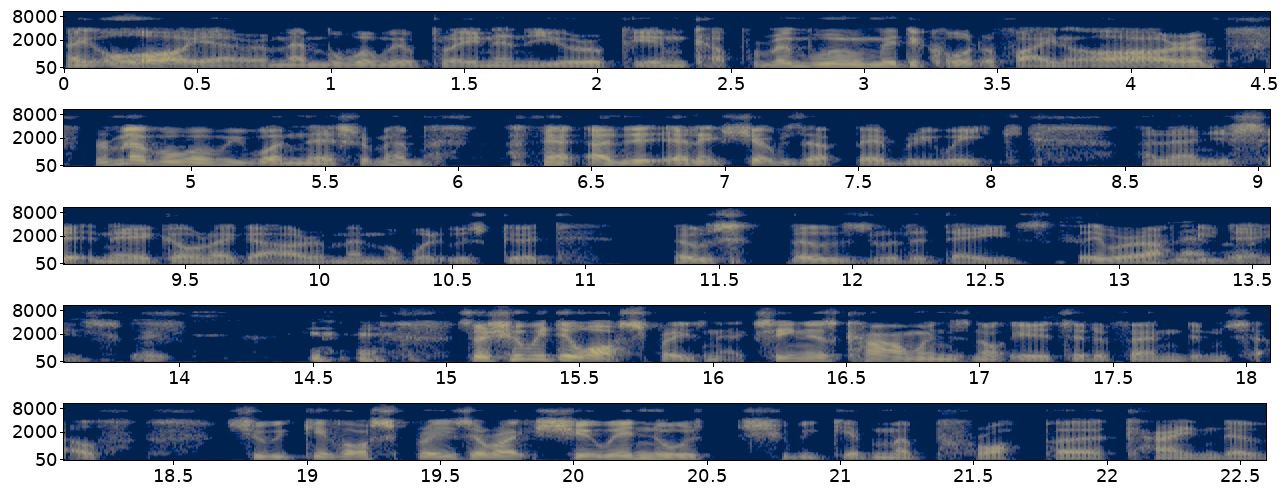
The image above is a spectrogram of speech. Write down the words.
Like, oh yeah, remember when we were playing in the European Cup? Remember when we made the quarter final? Oh, remember when we won this? Remember? and it, and it shows up every week, and then you're sitting there going like, oh, I remember when it was good. Those those were the days. They were happy days. so should we do Ospreys next? Seeing as Carwyn's not here to defend himself, should we give Ospreys a right shoe in, or should we give them a proper kind of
